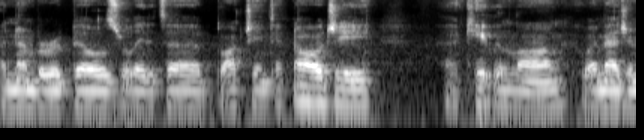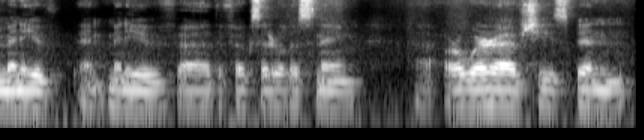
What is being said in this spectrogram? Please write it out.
a number of bills related to blockchain technology. Uh, Caitlin Long, who I imagine many of many of uh, the folks that are listening uh, are aware of, she's been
